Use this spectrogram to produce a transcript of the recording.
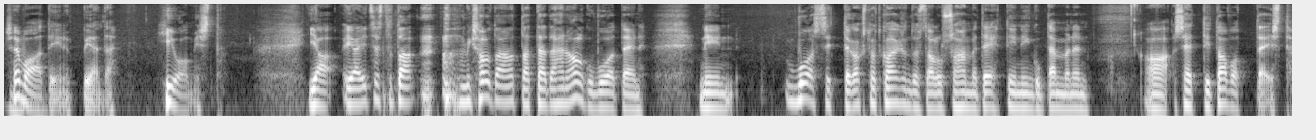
se mm. vaatii nyt pientä hiomista. Ja, ja itse asiassa tota, miksi halutaan ottaa tämä tähän alkuvuoteen, niin vuosi sitten, 2018 alussahan me tehtiin niin tämmöinen uh, setti tavoitteista.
